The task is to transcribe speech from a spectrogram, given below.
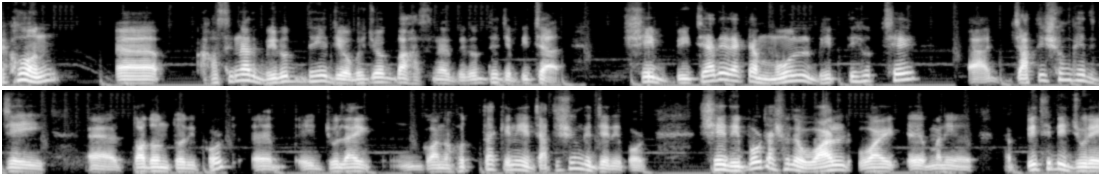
এখন হাসিনার বিরুদ্ধে যে অভিযোগ বা হাসিনার বিরুদ্ধে যে বিচার, সেই বিচারের একটা মূল ভিত্তি হচ্ছে জাতিসংঘের যেই তদন্ত রিপোর্ট এই জুলাই গণহত্যাকে নিয়ে জাতিসংঘের যে রিপোর্ট সেই রিপোর্ট আসলে ওয়ার্ল্ড ওয়াইড মানে পৃথিবী জুড়ে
